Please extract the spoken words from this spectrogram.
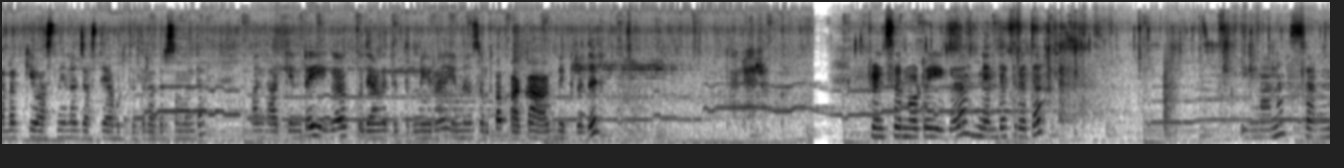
ಏಲಕ್ಕಿ ವಾಸನೆನ ಜಾಸ್ತಿ ಆಗ್ಬಿಡ್ತೈತ್ರಿ ಅದ್ರ ಸಂಬಂಧ. ಒಂದು ಹಾಕಿನ್ರಿ ಈಗ ಕುದಿಯಾಗತ್ತೈತ್ರಿ ನೀರು. ಇನ್ನೊಂದು ಸ್ವಲ್ಪ ಪಾಕ ಆಗ್ಬೇಕ್ರಿ ಅದು. ಫ್ರೆಂಡ್ಸ್ ನೋಡ್ರಿ, ಈಗ ನೆಂದೈತ್ರಿ ಅದು ಈಗ ನಾನು ಸಣ್ಣ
